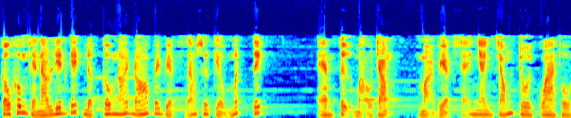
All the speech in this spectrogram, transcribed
Cậu không thể nào liên kết được câu nói đó với việc giáo sư Kiều mất tích. Em tự bảo trọng, mọi việc sẽ nhanh chóng trôi qua thôi.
